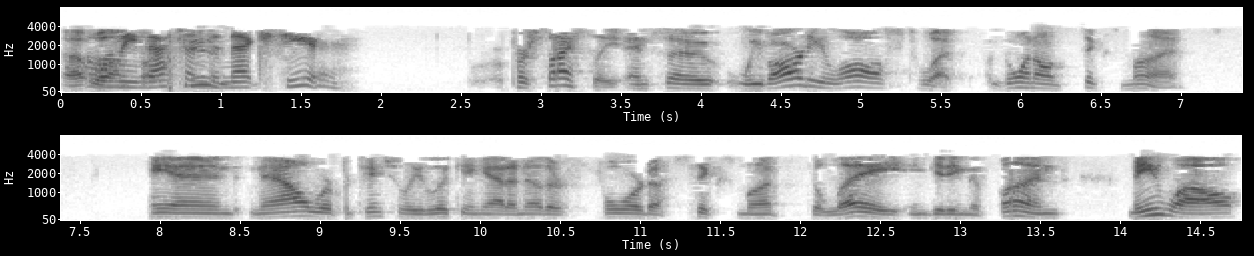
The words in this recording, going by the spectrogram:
Uh, well, well, I mean, that's in the next year. precisely. And so we've already lost what going on six months, and now we're potentially looking at another four to six month delay in getting the funds. Meanwhile,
